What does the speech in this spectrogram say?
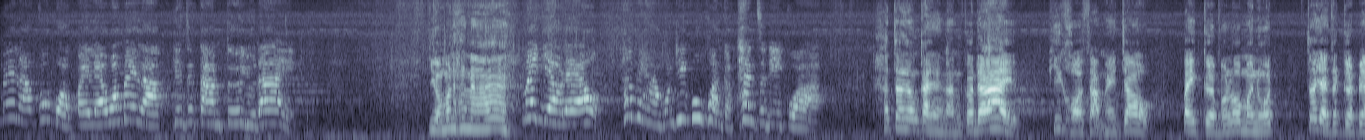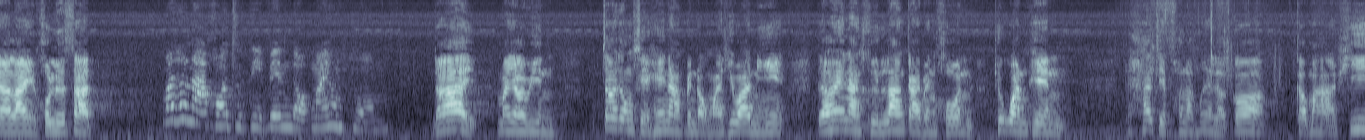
ไม่รักก็บอกไปแล้วว่าไม่รักยังจะตามตื้ออยู่ได้ เดี๋ยวมัทนา ไม่เกี่ยวแล้ว ถ้านไปหาคนที่คู่ควรกับท่านจะดีกว่า ถ้าเจ้าต้องการอย่างนั้นก็ได้ พี่ขอสามให้เจ้าไปเกิดบนโลกมนุษย์ เจ้าอยากจะเกิดเป็นอะไร คนหรือสัตว์ มัทนาขอจุติเป็นดอกไม้หอมได้ มายาวิน เจ้าจงเสกให้นางเป็นดอกไม้ที่ว่านี้ แล้วให้นางคืนร่างกายเป็นคน ทุกวันเพ็ญแต่ถ้าเจ็บเพราะรักเมื่อไหร่แล้วก็กลับมาหาพี่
